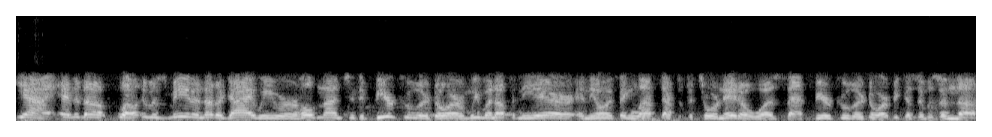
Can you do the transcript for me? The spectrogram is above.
yeah, I ended up. Well, it was me and another guy. We were holding on to the beer cooler door, and we went up in the air. And the only thing left after the tornado was that beer cooler door because it was in the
